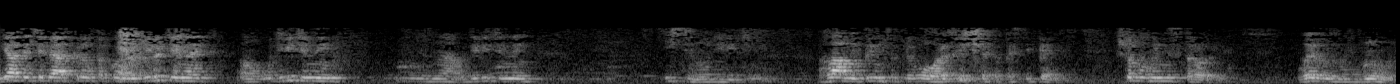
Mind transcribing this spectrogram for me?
я для себя открыл такой удивительный, удивительный, не знаю, удивительный, истинно удивительный. Главный принцип любого развития это постепенность. Что бы вы ни строили. Вы ну,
